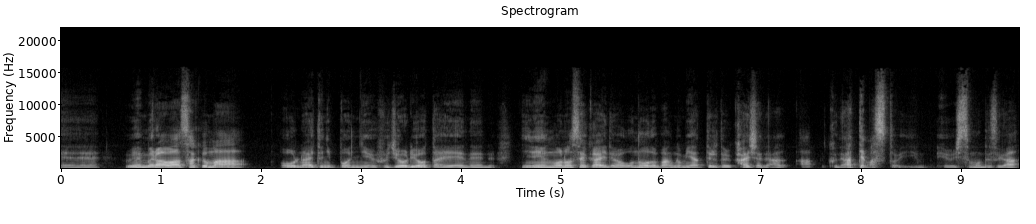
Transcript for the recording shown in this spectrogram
えー上村は佐久間オールナイトニッポンニュー藤尾亮太 ANN2 年後の世界ではおのおの番組やってるという解釈でああで合ってますという質問ですが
